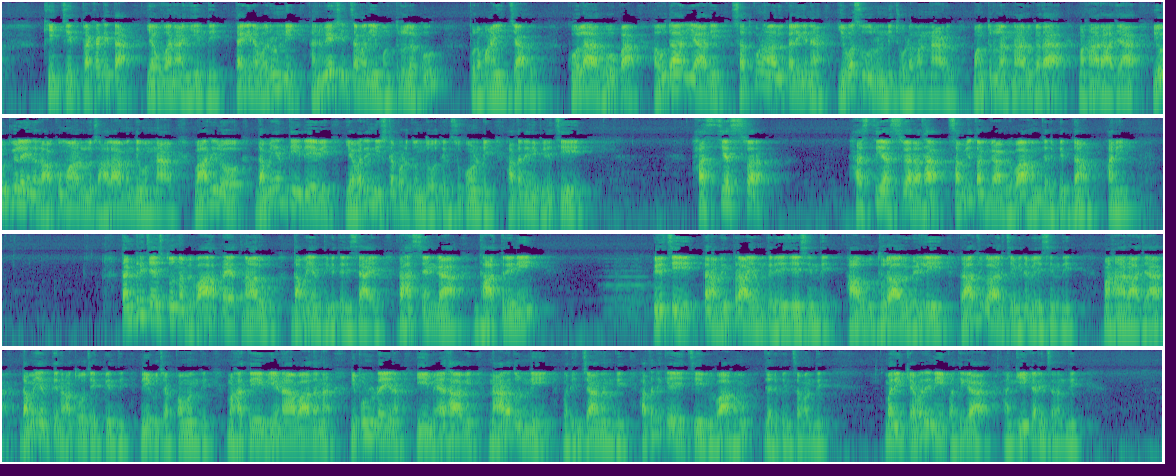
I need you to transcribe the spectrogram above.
కించిత్ ప్రకటిత యౌవన అయ్యింది. తగిన వరుణ్ణి అన్వేషించమని మంత్రులకు పురమాయించాడు. కుల రూప ఔదార్యాది సద్గుణాలు కలిగిన యువసూరుణ్ణి చూడమన్నాడు. మంత్రులు అన్నారు కదా మహారాజా యోగ్యులైన రాకుమారులు చాలామంది ఉన్నా వారిలో దమయంతీదేవి ఎవరిని ఇష్టపడుతుందో తెలుసుకోండి. అతడిని పిలిచి హస్యస్వర హస్తి అశ్వరథ సంయుతంగా వివాహం జరిపిద్దాం అని. తండ్రి చేస్తున్న వివాహ ప్రయత్నాలు దమయంతికి తెలిశాయి. రహస్యంగా ధాత్రిని పిలిచి తన అభిప్రాయం తెలియజేసింది. ఆ వృద్ధురాలు వెళ్ళి రాజుగారు చెవిన వేసింది. మహారాజా దమయంతి నాతో చెప్పింది. నీకు చెప్పమంది. మహతి వీణావాదన నిపుణుడైన ఈ మేధావి నారదుణ్ణి వరించానంది. అతడికే ఇచ్చి వివాహం జరిపించమంది. మరి ఇంకెవరిని పతిగా అంగీకరించనంది?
